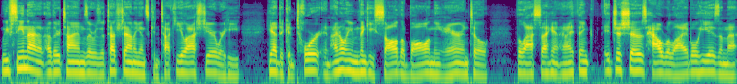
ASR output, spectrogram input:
we've seen that at other times. There was a touchdown against Kentucky last year where he he had to contort, and I don't even think he saw the ball in the air until the last second. And I think it just shows how reliable he is, and that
